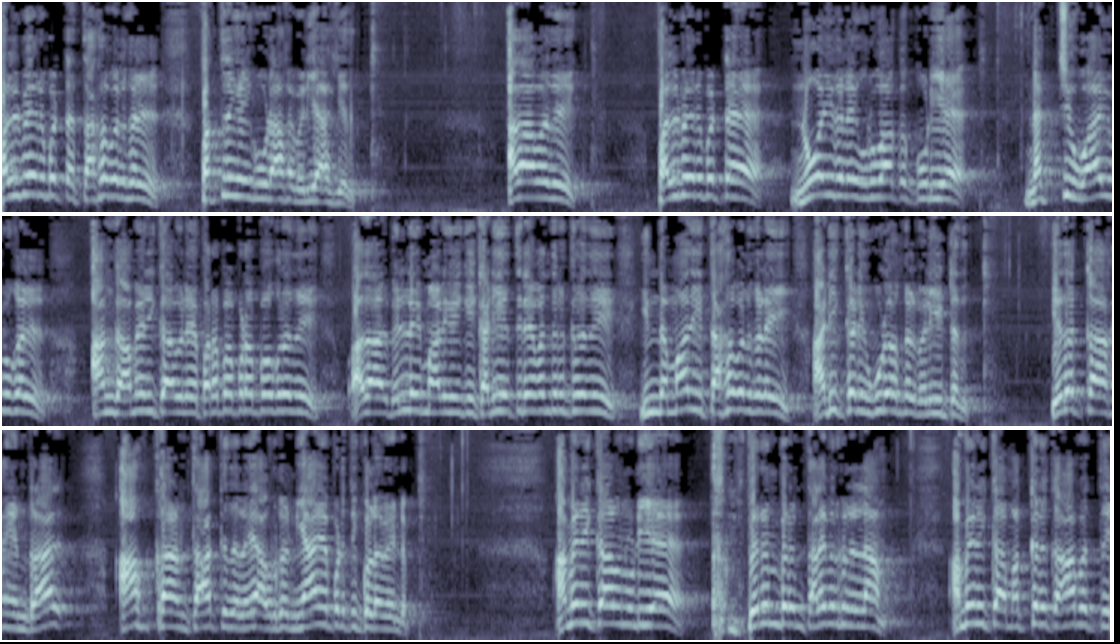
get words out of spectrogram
பல்வேறுபட்ட தகவல்கள் பத்திரிகை கூடாக வெளியாகியது. அதாவது பல்வேறுபட்ட நோய்களை உருவாக்கக்கூடிய நச்சு வாயுகள் அங்கு அமெரிக்காவிலே பரப்பப்பட போகிறது. அதாவது வெள்ளை மாளிகைக்கு கடிதத்திலே வந்திருக்கிறது. இந்த மாதிரி தகவல்களை அடிக்கடி ஊடகங்கள் வெளியிட்டது. எதற்காக என்றால் ஆப்கான் தாக்குதலை அவர்கள் நியாயப்படுத்திக் கொள்ள வேண்டும். அமெரிக்காவினுடைய பெரும் பெரும் தலைவர்கள் எல்லாம் அமெரிக்கா மக்களுக்கு ஆபத்து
